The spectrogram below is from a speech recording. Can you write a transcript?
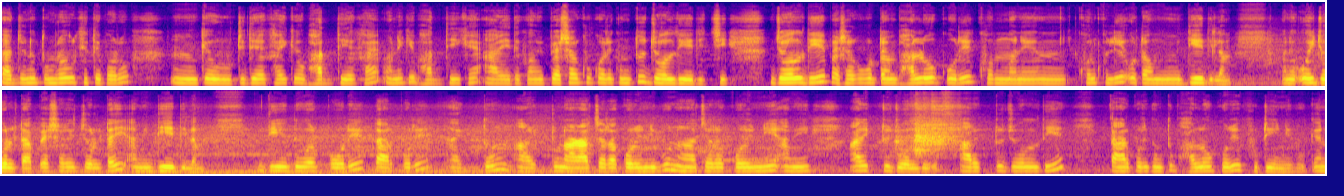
তার জন্য তোমরাও খেতে পারো। কেউ রুটি দিয়ে খায়, কেউ ভাত দিয়ে খায় অনেকে ভাত দিয়ে খায়। আর এই দেখো আমি প্রেশার কুকারে কিন্তু জল দিয়ে দিচ্ছি। জল দিয়ে প্রেশার কুকারটা আমি ভালো করে মানে খোল খুলিয়ে ওটা দিয়ে দিলাম। মানে ওই জলটা প্রেশারের জলটাই আমি দিয়ে দিলাম। দিয়ে দেওয়ার পরে তারপরে একদম আর একটু নাড়াচাড়া করে নিব। নাড়াচাড়া করে নিয়ে আমি আরেকটু জল দেব আরেকটু জল দিয়ে তারপরে কিন্তু ভালো করে ফুটিয়ে নিব। কেন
